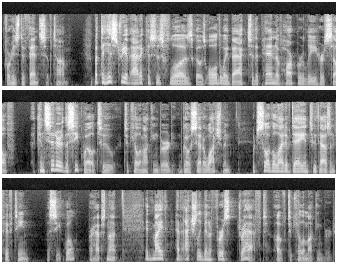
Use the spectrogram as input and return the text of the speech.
for his defense of Tom. But the history of Atticus's flaws goes all the way back to the pen of Harper Lee herself. Consider the sequel to To Kill a Mockingbird, Go Set a Watchman, which saw the light of day in 2015. The sequel? Perhaps not. It might have actually been a first draft of To Kill a Mockingbird.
